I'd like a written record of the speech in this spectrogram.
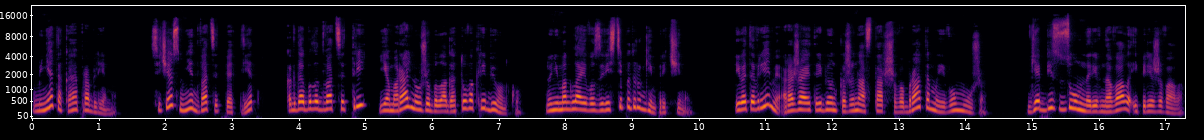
у меня такая проблема. Сейчас мне 25 лет. Когда было 23, я морально уже была готова к ребенку, но не могла его завести по другим причинам. И в это время рожает ребенка жена старшего брата моего мужа. Я безумно ревновала и переживала.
